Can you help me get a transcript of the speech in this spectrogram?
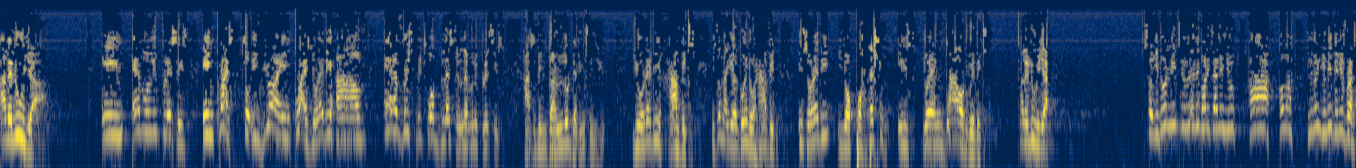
Hallelujah. In heavenly places in Christ. So if you are in Christ, you already have every spiritual blessing in heavenly places has been downloaded into you. You already have it. It's not that you're going to have it. It's already your possession. Is you're endowed with it. Hallelujah. So you don't need anybody telling you, ah, come on, you know, you need deliverance.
